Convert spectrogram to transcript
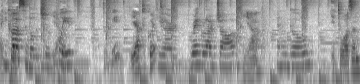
I could. impossible to Yeah. quit, to quit have to quit. your regular job Yeah, and go. it wasn't.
